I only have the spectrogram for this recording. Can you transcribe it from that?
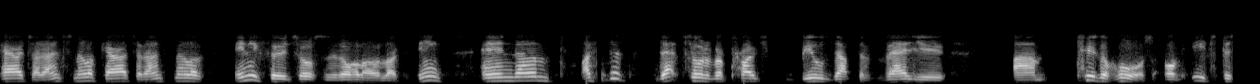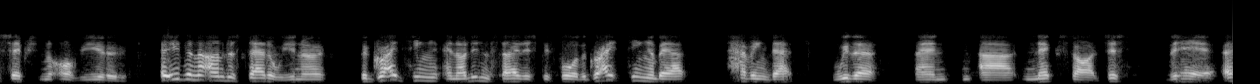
carrots. I don't smell of carrots. I don't smell of any food sources at all, I would like to think. And um, I think that that sort of approach builds up the value um, to the horse of its perception of you even under saddle, you know, the great thing, and I didn't say this before, the great thing about having that wither and uh, neck side just there, uh,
